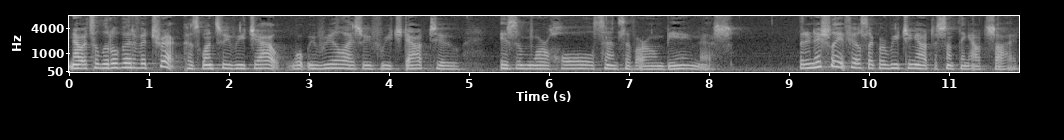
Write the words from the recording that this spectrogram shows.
now, it's a little bit of a trick because once we reach out, what we realize we've reached out to is a more whole sense of our own beingness. But initially, it feels like we're reaching out to something outside.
